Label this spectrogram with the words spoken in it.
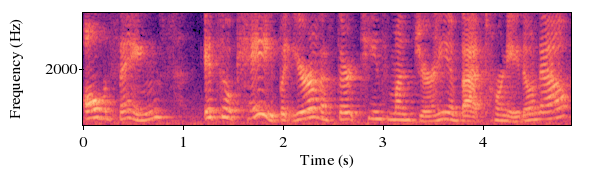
all the things it's okay but you're on a 13th month journey of that tornado now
